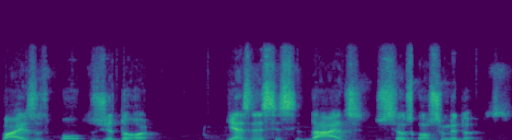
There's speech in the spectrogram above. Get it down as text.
quais os pontos de dor e as necessidades de seus consumidores.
